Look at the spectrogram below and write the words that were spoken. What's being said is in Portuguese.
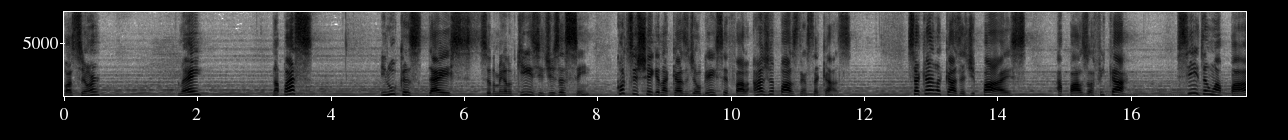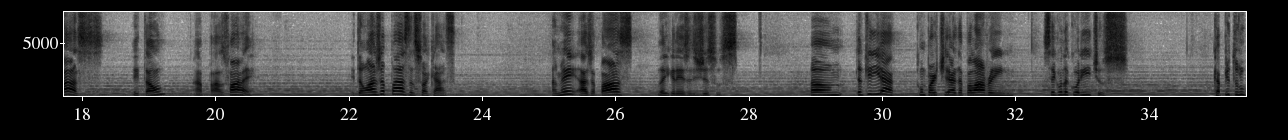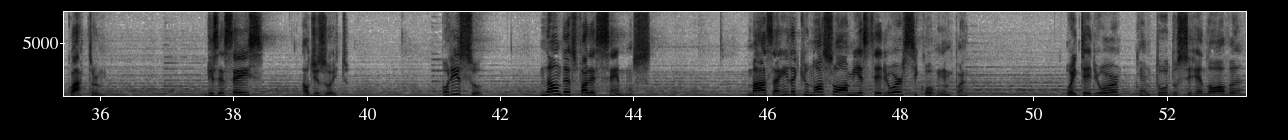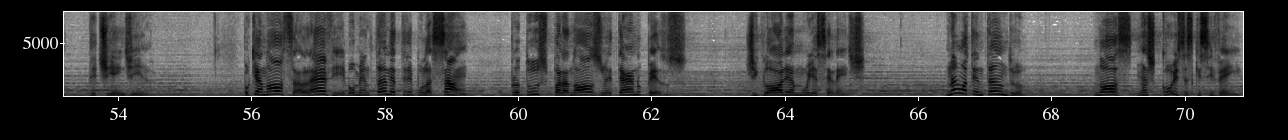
Paz do Senhor? Amém? Na paz? Em Lucas 10, se eu não me engano, 15, diz assim: Quando você chega na casa de alguém, você fala, haja paz nessa casa. Se aquela casa é de paz, a paz vai ficar. Se então a paz, então a paz vai. Então haja paz na sua casa. Amém? Haja paz na igreja de Jesus. Um, eu queria compartilhar da palavra em 2 Coríntios, capítulo 4, 16 ao 18. Por isso, não desfalecemos, mas ainda que o nosso homem exterior se corrompa, o interior, contudo, se renova de dia em dia. Porque a nossa leve e momentânea tribulação produz para nós um eterno peso de glória muito excelente. Não atentando nós nas coisas que se veem,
